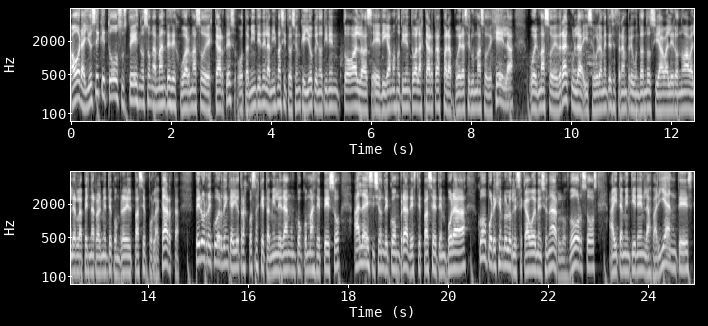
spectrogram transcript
Ahora yo sé que todos ustedes no son amantes de jugar mazo de descartes o también tienen la misma situación que yo que no tienen todas las, eh, digamos, no tienen todas las cartas para poder hacer un mazo de Gela o el mazo de Drácula y seguramente se estarán preguntando si va a valer o no va a valer la pena realmente comprar el pase por la carta. Pero recuerden que hay otras cosas que también le dan un poco más de peso a la decisión de compra de este pase de temporada, como por ejemplo lo que les acabo de mencionar, los dorsos, ahí también tienen las variantes,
